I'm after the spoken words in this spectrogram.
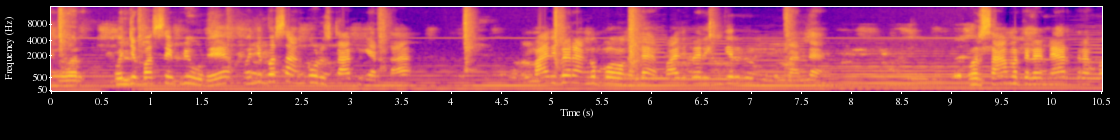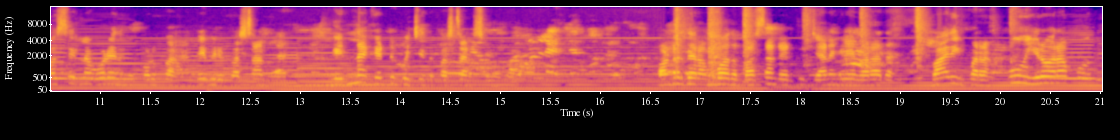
எங்க ஒரு கொஞ்சம் பஸ் எப்படி விடு? கொஞ்சம் பஸ் அங்கே விடு ஸ்டாப்பிங் இருந்தா பாதி பேர் அங்கே போவாங்கல்ல பாதி பேர் இங்கே இருக்கிறவங்க ஒரு சாமத்துல நேரத்துல பஸ் இல்லை கூட எனக்கு கொடுப்பாங்க. அதே பெரிய பஸ் ஸ்டாண்ட்ல இங்க என்ன கெட்டு போச்சு இந்த பஸ் ஸ்டாண்ட் சொல்லுவாங்க பண்றதே ரொம்ப அந்த பஸ் ஸ்டாண்ட் எடுத்து ஜனங்களே வராத பாதிக்கப்படுறாங்க பூ இருபது ரூபா போகுது.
